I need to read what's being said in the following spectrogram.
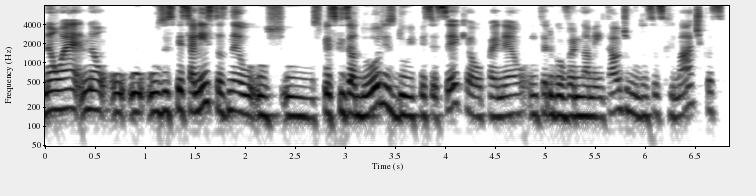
Não é, não. O, o, os especialistas, né, os, os, pesquisadores do IPCC, que é o painel intergovernamental de mudanças climáticas,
